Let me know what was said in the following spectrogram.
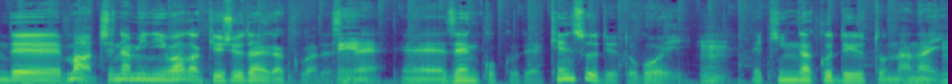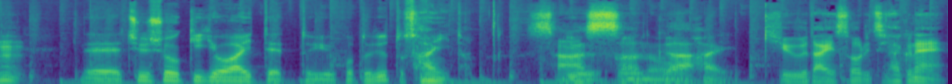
でまあ、ちなみに我が九州大学はですね、えー全国で件数でいうと5位。うん。で金額でいうと7位、うんで中小企業相手ということでいうと3位とさすあのがはい。九大創立100年。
